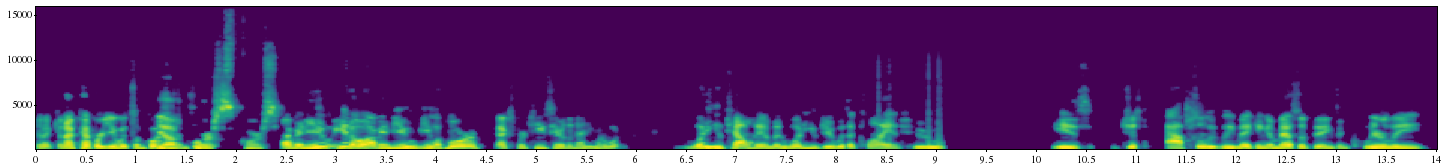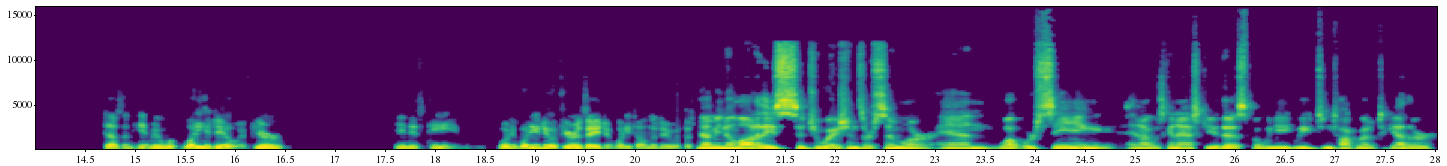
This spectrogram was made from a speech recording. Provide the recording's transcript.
Can I can I pepper you with some questions? Yeah, of course, of course. I mean, you you know, I mean, you you have more expertise here than anyone. What what do you tell him, and what do you do with a client who is just absolutely making a mess of things and clearly doesn't he? I mean, what, what do you do if you're in his team? What do, what do you do if you're his agent? What do you tell him to do with this? I mean, a lot of these situations are similar, and what we're seeing. And I was going to ask you this, but we need we can talk about it together.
